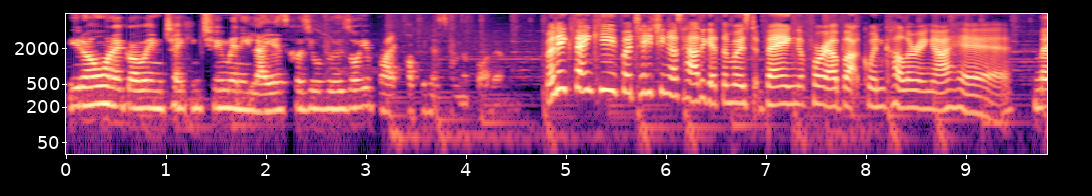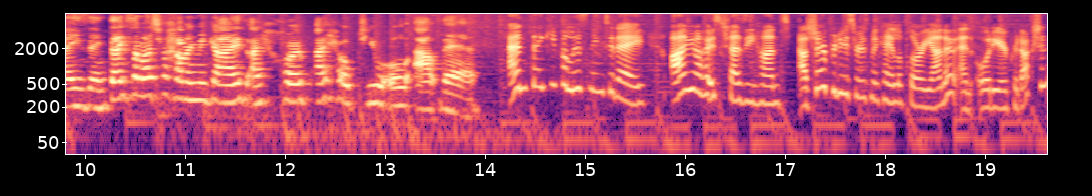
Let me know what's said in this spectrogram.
you don't want to go in taking too many layers because you'll lose all your bright poppiness on the bottom. Monique, thank you for teaching us how to get the most bang for our buck when coloring our hair. Amazing. Thanks so much for having me, guys. I hope I helped you all out there. And thank you for listening today. I'm your host, Shazzy Hunt. Our show producer is Mikayla Floriano, and audio production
